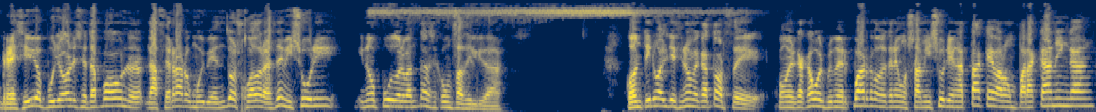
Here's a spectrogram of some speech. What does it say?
Recibió Puyol ese tapón, la cerraron muy bien dos jugadoras de Missouri y no pudo levantarse con facilidad. Continúa el 19-14 con el que acabó el primer cuarto, donde tenemos a Missouri en ataque, balón para Cunningham,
